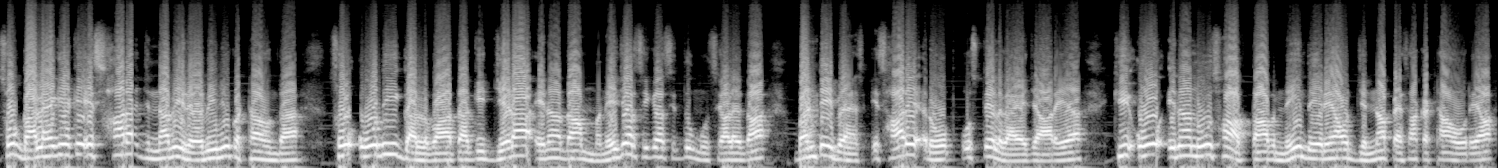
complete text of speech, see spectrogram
ਸੋ ਗੱਲ ਹੈਗੀ ਹੈ ਕਿ ਇਹ ਸਾਰਾ ਜਿੰਨਾ ਵੀ ਰੈਵਨਿਊ ਇਕੱਠਾ ਹੁੰਦਾ ਸੋ ਉਹਦੀ ਗੱਲਬਾਤ ਆ ਕਿ ਜਿਹੜਾ ਇਹਨਾਂ ਦਾ ਮੈਨੇਜਰ ਸੀਗਾ ਸਿੱਧੂ ਮੂਸੇਵਾਲੇ ਦਾ, ਬੰਟੀ ਬੈਂਸ, ਇਹ ਸਾਰੇ ਆਰੋਪ ਉਸ ਤੇ ਲਗਾਏ ਜਾ ਰਹੇ ਆ ਕਿ ਉਹ ਇਹਨਾਂ ਨੂੰ ਹਿਸਾਬ-ਕਿਤਾਬ ਨਹੀਂ ਦੇ ਰਿਹਾ, ਉਹ ਜਿੰਨਾ ਪੈਸਾ ਇਕੱਠਾ ਹੋ ਰਿਹਾ,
